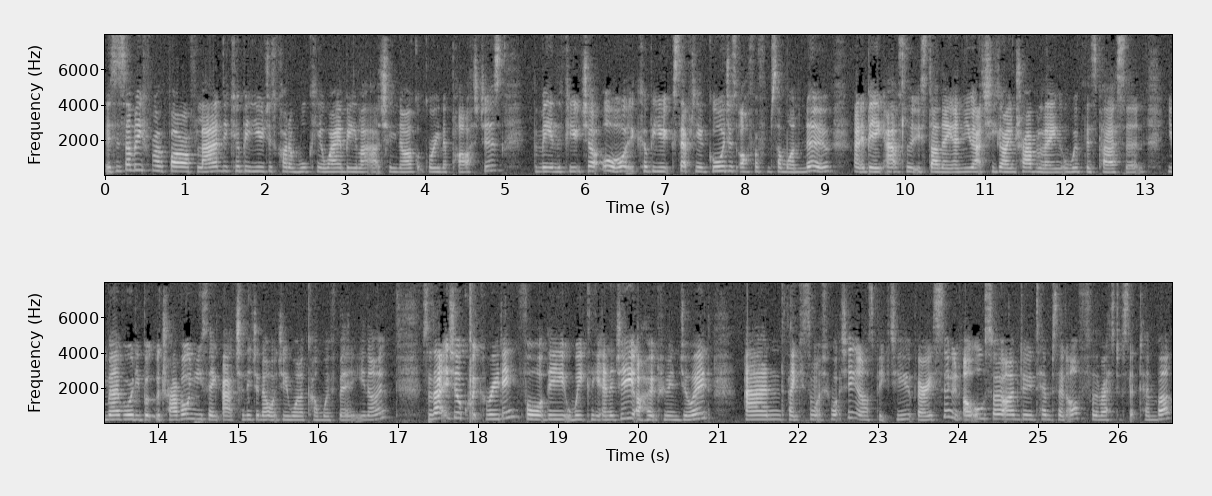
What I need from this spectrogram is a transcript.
This is somebody from a far off land. It could be you just kind of walking away and being like, actually no, I've got greener pastures. for me in the future or it could be you accepting a gorgeous offer from someone new and it being absolutely stunning and you actually going traveling with this person you may have already booked the travel and you think actually do you know what do you want to come with me you know so that is your quick reading for the weekly energy i hope you enjoyed and thank you so much for watching and I'll speak to you very soon. Oh, also, I'm doing 10% off for the rest of September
